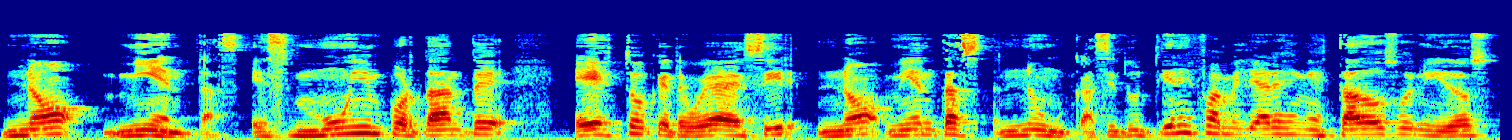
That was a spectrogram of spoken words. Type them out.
No mientas. Es muy importante esto que te voy a decir, no mientas nunca. Si tú tienes familiares en Estados Unidos,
